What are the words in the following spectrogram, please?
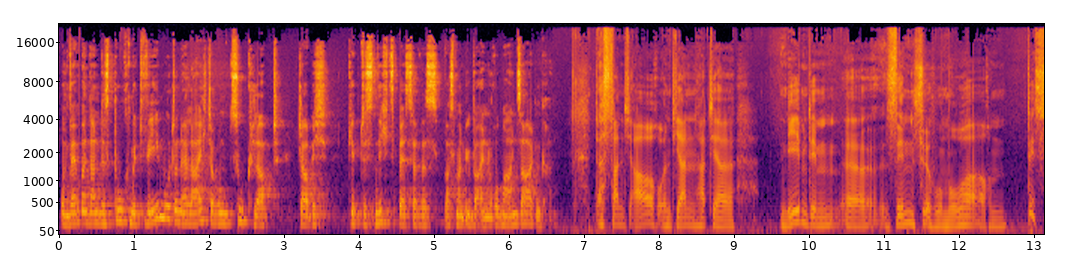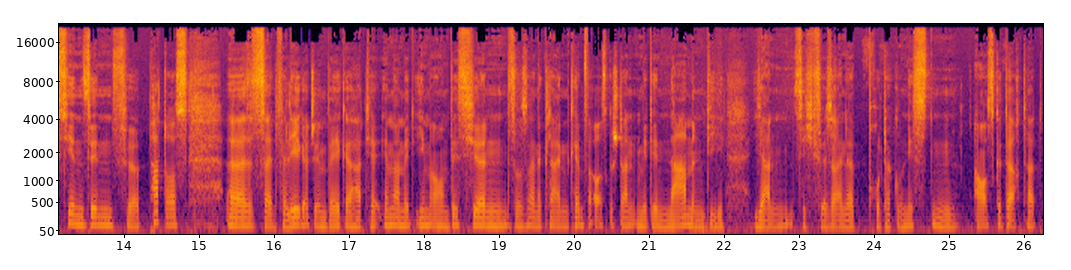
Und wenn man dann das Buch mit Wehmut und Erleichterung zuklappt, glaube ich, gibt es nichts Besseres, was man über einen Roman sagen kann. Das fand ich auch. Und Jan hat ja neben dem äh, Sinn für Humor auch ein bisschen Sinn für Pathos. Äh, sein Verleger Jim Baker hat ja immer mit ihm auch ein bisschen so seine kleinen Kämpfe ausgestanden mit den Namen, die Jan sich für seine Protagonisten ausgedacht hat.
